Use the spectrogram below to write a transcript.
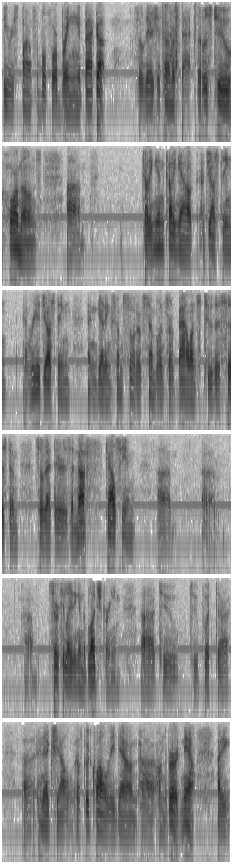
be responsible for bringing it back up. So there's your thermostat. Those two hormones, um, cutting in, cutting out, adjusting and readjusting, and getting some sort of semblance of balance to the system, so that there is enough calcium. Uh, uh, um, circulating in the bloodstream uh, to to put uh, uh, an eggshell of good quality down uh, on the bird. Now, I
